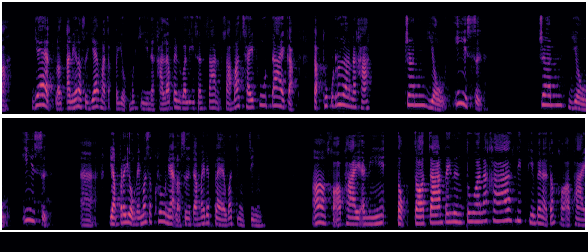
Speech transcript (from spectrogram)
าแยกเราอันนี้เราซื้อแยกมาจากประโยคเมื่อกี้นะคะ แล้วเป็นวลีสั้นๆ สามารถใช้พูดได้กับกับทุกเรื่องนะคะ真有意思真有意思 อ่า อย่างประโยคในเมื่อสักครู่เนี้ยเราซื้อจะไม่ได้แปลว่าจริงๆอ๋อขออภัยอันนี้ตกจอจานไปหนึ่งตัวนะคะรีบพิมพ์ไปหน่อยต้องขออภัย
